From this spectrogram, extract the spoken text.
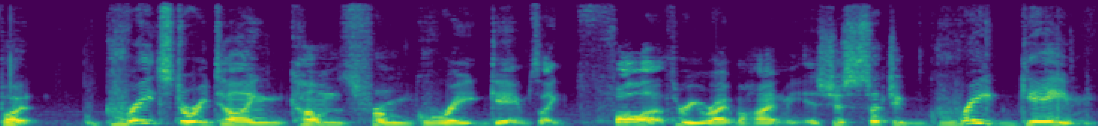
But great storytelling comes from great games, like Fallout 3 right behind me. It's just such a great game,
